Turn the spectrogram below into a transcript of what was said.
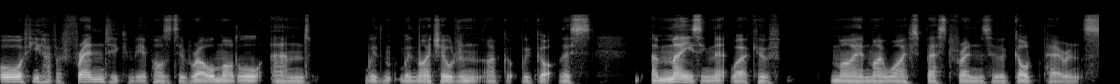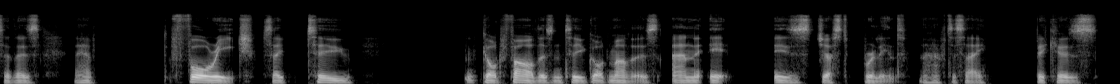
or if you have a friend who can be a positive role model, and with with my children, I've got we've got this amazing network of my and my wife's best friends who are godparents. So there's they have four each, so two godfathers and two godmothers, and it is just brilliant. I have to say, because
